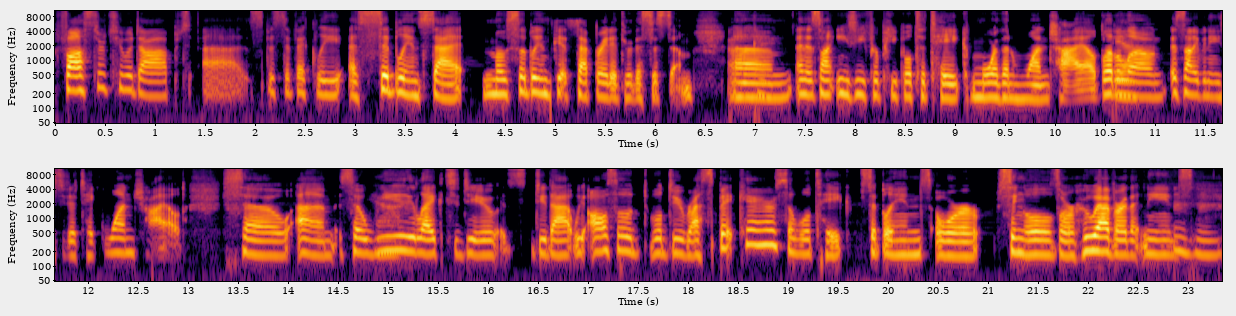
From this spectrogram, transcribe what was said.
foster to adopt uh, specifically a sibling set most siblings get separated through the system Okay. um, and it's not easy for people to take more than one child let Yeah. alone it's not even easy to take one child so um so Yeah. we like to do do that we also will do respite care so we'll take siblings or singles or whoever that needs Mhm.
